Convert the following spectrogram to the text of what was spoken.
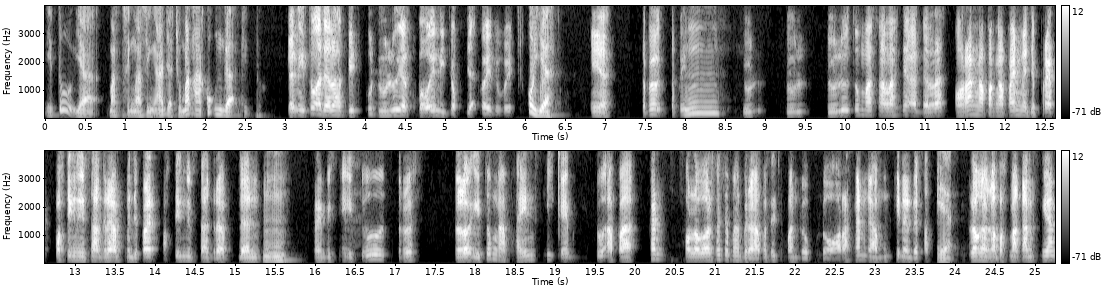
Itu ya masing-masing aja. Cuman aku enggak gitu. Dan itu adalah beatku dulu yang bawain di Jogja by the way. Oh iya? Iya. Tapi tapi hmm. dulu dulu dulu tuh masalahnya adalah orang ngapa-ngapain ngejepret posting di Instagram ngejepret posting di Instagram. Dan mm -hmm. premisnya itu terus lo itu ngapain sih kayak begitu apa kan followersnya cuma berapa sih? Cuma 20 orang kan nggak mungkin ada satu. Iya. Lo nggak pas makan siang,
